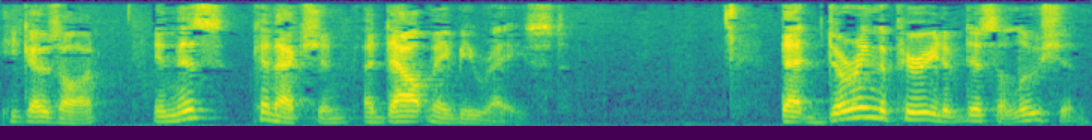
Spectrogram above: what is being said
he goes on, in this connection, a doubt may be raised that during the period of dissolution,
